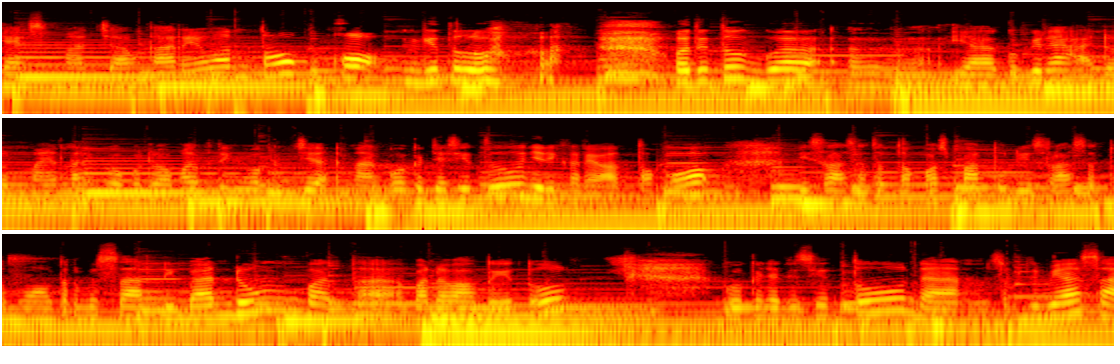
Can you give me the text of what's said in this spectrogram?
kayak semacam karyawan toko gitu loh. Waktu itu gue uh, ya gue pikir I don't mind lah gue berdua amat penting gue kerja. Nah gue kerja situ jadi karyawan toko di salah satu toko sepatu di salah satu mall terbesar di Bandung pada pada waktu itu. Gue kerja di situ dan seperti biasa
